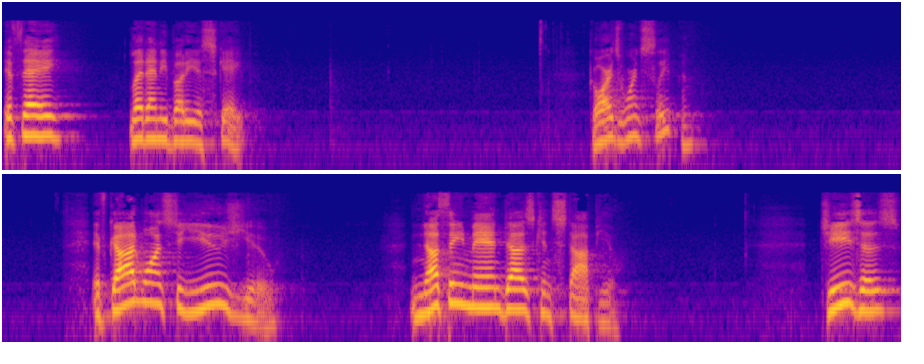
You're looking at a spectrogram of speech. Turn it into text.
if they let anybody escape? Guards weren't sleeping. If God wants to use you, nothing man does can stop you. Jesus,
